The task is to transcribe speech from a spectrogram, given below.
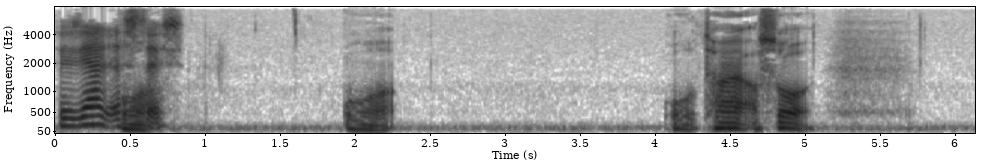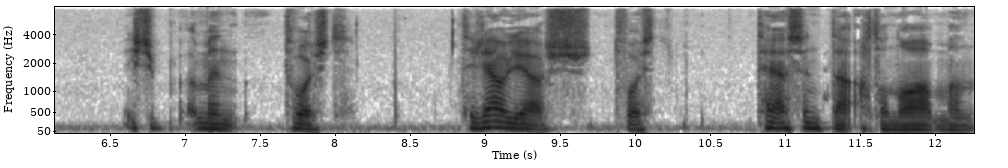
det er det størst. Og, og ta, altså, ikke, men, tvørst, til jævlig, tvørst, ta er synda at han har man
